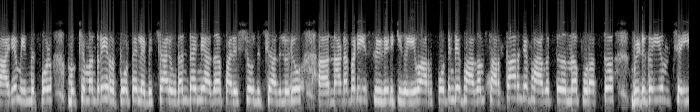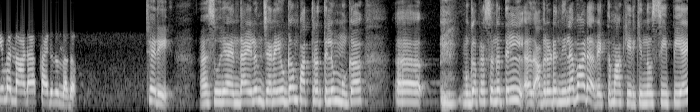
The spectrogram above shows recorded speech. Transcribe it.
കാര്യം. ഇന്നിപ്പോൾ മുഖ്യമന്ത്രി റിപ്പോർട്ട് ലഭിച്ചാൽ ഉടൻ തന്നെ അത് പരിശോധിച്ച് അതിലൊരു നടപടി സ്വീകരിക്കുകയും ആ റിപ്പോർട്ടിന്റെ ഭാഗം സർക്കാരിന്റെ ഭാഗത്ത് നിന്ന് പുറത്ത് വിടുകയും ചെയ്യുമെന്നാണ് കരുതുന്നത്. ശരി. സൂര്യ എന്തായാലും ജനയുഗം പത്രത്തിലും മുഖ മുഖപ്രസംഗത്തിൽ അവരുടെ നിലപാട് വ്യക്തമാക്കിയിരിക്കുന്നു സി പി ഐ.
